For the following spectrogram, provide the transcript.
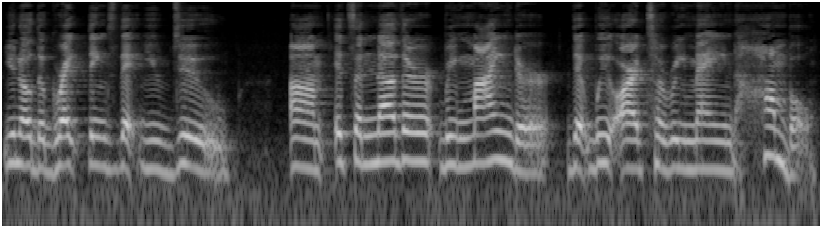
you know, the great things that you do, um, it's another reminder that we are to remain humble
